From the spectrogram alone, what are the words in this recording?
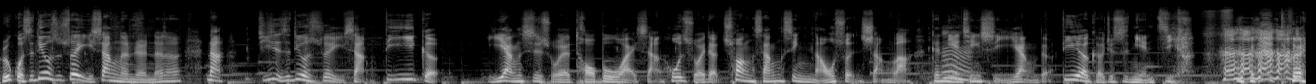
如果是六十岁以上的人呢？那即使是六十岁以上，第一个一样是所谓的头部外伤，或者所谓的创伤性脑损伤啦，跟年轻是一样的。第二个就是年纪了，对，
